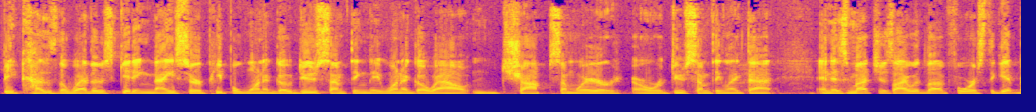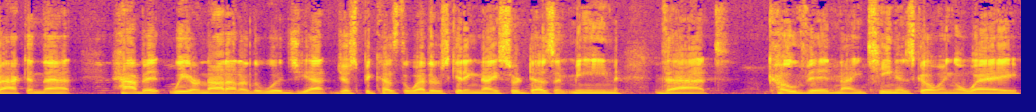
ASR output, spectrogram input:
because the weather's getting nicer. People want to go do something, they want to go out and shop somewhere or, or do something like that. And as much as I would love for us to get back in that habit, we are not out of the woods yet. Just because the weather's getting nicer doesn't mean that COVID 19 is going away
